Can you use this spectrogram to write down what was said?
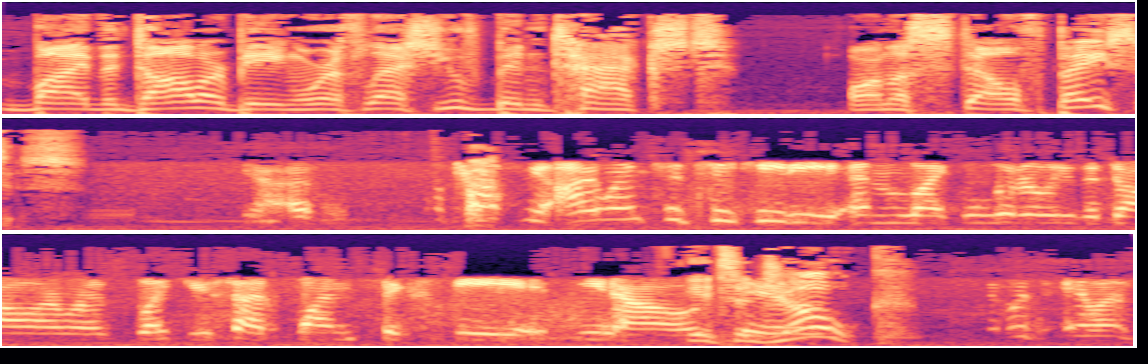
by the dollar being worth less, you've been taxed on a stealth basis. Yes. Trust me, I went to Tahiti, and like literally the dollar was, like you said, 160. You know, It's a joke. It was it was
